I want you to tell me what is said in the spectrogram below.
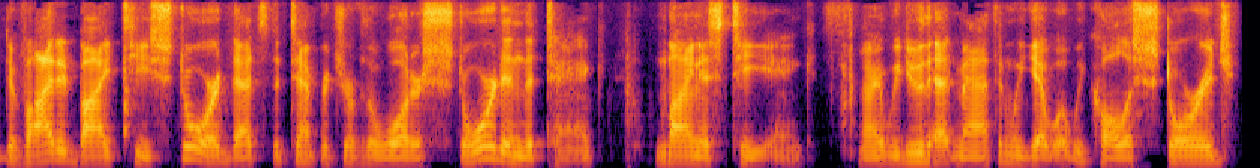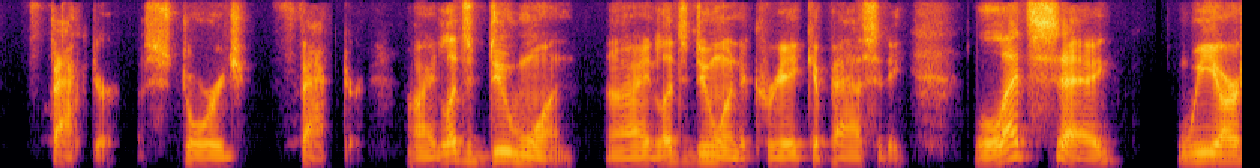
Divided by T stored, that's the temperature of the water stored in the tank minus T inc. All right, we do that math and we get what we call a storage factor, a storage factor. All right, let's do one. All right, let's do one to create capacity. Let's say we are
